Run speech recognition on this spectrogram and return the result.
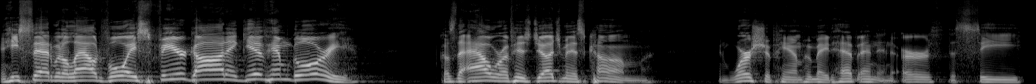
And he said with a loud voice, Fear God and give him glory, because the hour of his judgment has come and worship him who made heaven and earth, the sea,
